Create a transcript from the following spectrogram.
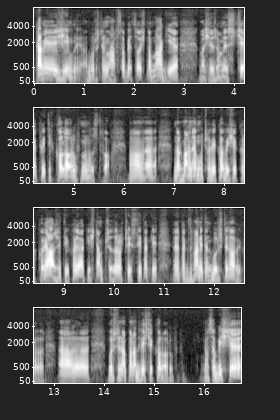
kamień jest zimny, a bursztyn ma w sobie coś, to magię, właśnie, że on jest ciepły, tych kolorów mnóstwo. Bo e, normalnemu człowiekowi się ko- kojarzy tylko jakiś tam przezroczysty, taki e, tak zwany ten bursztynowy kolor. A e, bursztyn ma ponad 200 kolorów. Osobiście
